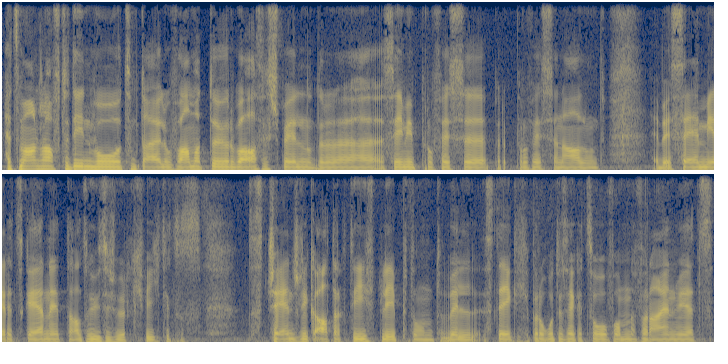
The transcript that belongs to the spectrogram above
hat Mannschaften drin, die zum Teil auf Amateurbasis spielen oder äh, semi-professional und eben das sehen wir jetzt gerne nicht. Also uns ist wirklich wichtig, dass dass Change League attraktiv bleibt und weil das tägliche Brot ist so von einem Verein wie jetzt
